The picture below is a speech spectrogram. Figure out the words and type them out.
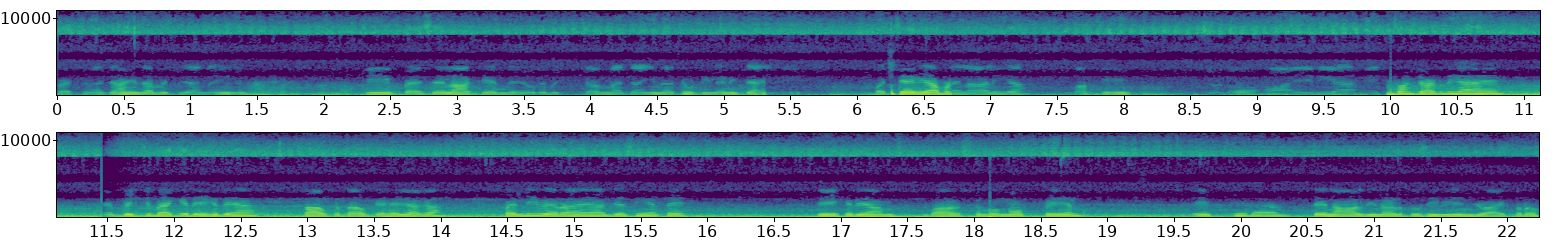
ਬੈਠਣਾ ਚਾਹੀਦਾ ਵਿੱਚ ਜਾਂ ਨਹੀਂ। ਕੀ ਪੈਸੇ ਲਾ ਕੇ ਨੇ ਉਹਦੇ ਵਿੱਚ ਕਰਨਾ ਚਾਹੀਦਾ, ਝੂਟੀ ਲੈਣੀ ਚਾਹੀਦੀ। ਬੱਚੇ ਵੀ ਆਪਣੇ ਨਾਲ ਹੀ ਆ। ਬਾਕੀ ਇੱਥੋਂ ਚੜਦੀਆਂ ਇਹ ਵਿੱਚ ਬਹਿ ਕੇ ਦੇਖਦੇ ਆ ਹਿਸਾਬ ਕਿਤਾਬ ਕਿਹੋ ਜਿਹਾਗਾ ਪਹਿਲੀ ਵਾਰ ਆਏ ਆ ਅੱਜ ਅਸੀਂ ਇੱਥੇ ਦੇਖਦੇ ਆ ਬਾਰਸਲੋਨਾ ਸਪੇਨ ਇੱਥੇ ਦਾ ਤੇ ਨਾਲ ਦੀ ਨਾਲ ਤੁਸੀਂ ਵੀ ਇੰਜੋਏ ਕਰੋ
